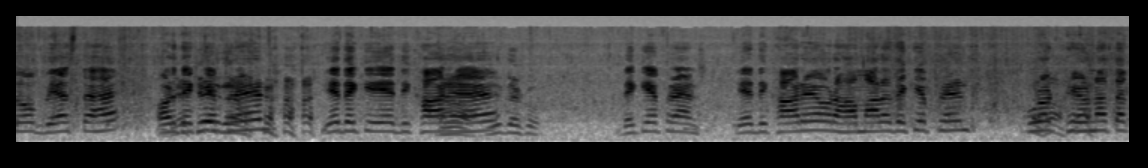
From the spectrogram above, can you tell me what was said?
वो व्यस्त है. और देखिए फ्रेंड ये देखिए ये दिखा रहे हाँ, हैं। देखो। देखिए फ्रेंड्स ये दिखा रहे हैं और हमारा देखिए फ्रेंड्स पूरा ठेवना तक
